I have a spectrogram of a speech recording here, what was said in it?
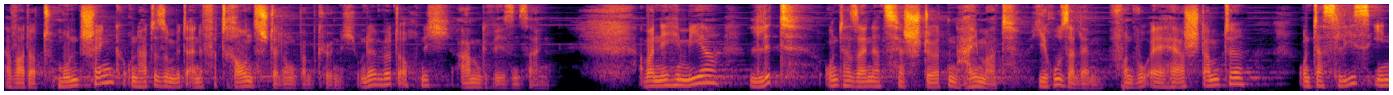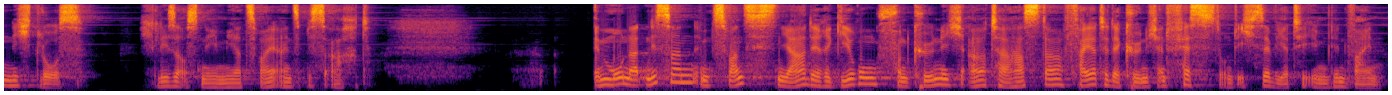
Er war dort Mundschenk und hatte somit eine Vertrauensstellung beim König. Und er wird auch nicht arm gewesen sein. Aber Nehemia litt unter seiner zerstörten Heimat, Jerusalem, von wo er herstammte, und das ließ ihn nicht los. Ich lese aus Nehemia 2, 1 bis 8. Im Monat Nissan, im 20. Jahr der Regierung von König Arthahasta, feierte der König ein Fest und ich servierte ihm den Wein.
